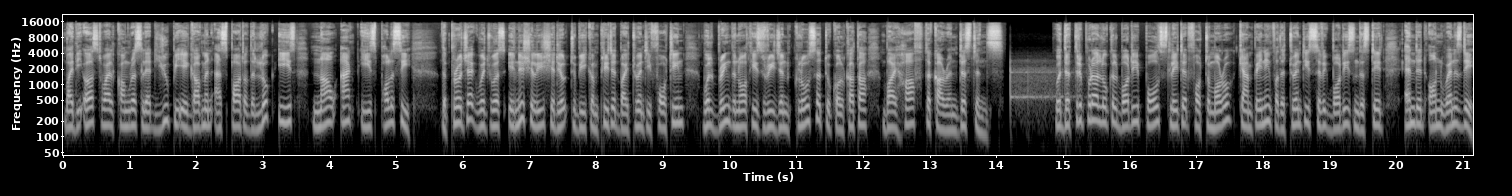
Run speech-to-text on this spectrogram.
by the erstwhile Congress-led UPA government as part of the Look East, Now Act East policy. The project, which was initially scheduled to be completed by 2014, will bring the Northeast region closer to Kolkata by half the current distance. With the Tripura local body polls slated for tomorrow, campaigning for the 20 civic bodies in the state ended on Wednesday.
